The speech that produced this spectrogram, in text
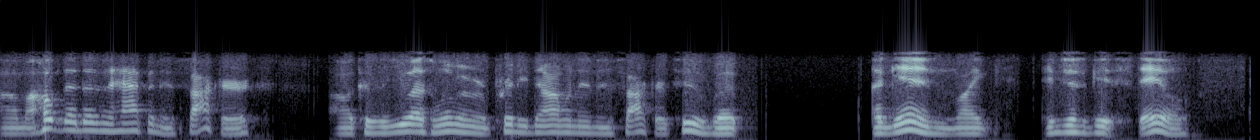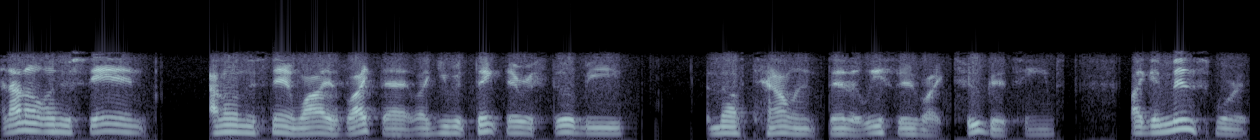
Um, I hope that doesn't happen in soccer because uh, the U.S. women were pretty dominant in soccer too. But again, like it just gets stale, and I don't understand. I don't understand why it's like that. Like you would think there would still be enough talent that at least there's like two good teams. Like in men's sport,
